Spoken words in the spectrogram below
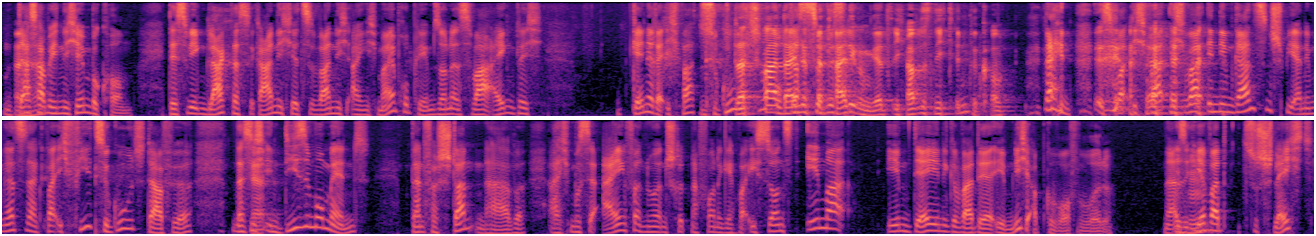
Und das habe ich nicht hinbekommen. Deswegen lag das gar nicht jetzt, war nicht eigentlich mein Problem, sondern es war eigentlich generell, ich war zu gut. Das war um deine das. Verteidigung jetzt. Ich habe es nicht hinbekommen. Nein, es war, ich, war, ich war in dem ganzen Spiel, an dem ganzen Tag, war ich viel zu gut dafür, dass ich Ja. in diesem Moment dann verstanden habe, ah, ich muss ja einfach nur einen Schritt nach vorne gehen, weil ich sonst immer eben derjenige war, der eben nicht abgeworfen wurde. Na, also Mhm. ihr wart zu schlecht.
